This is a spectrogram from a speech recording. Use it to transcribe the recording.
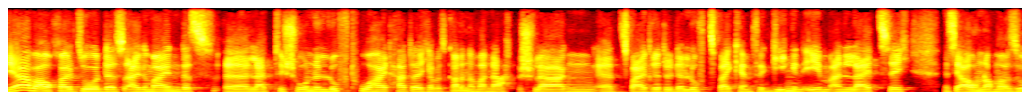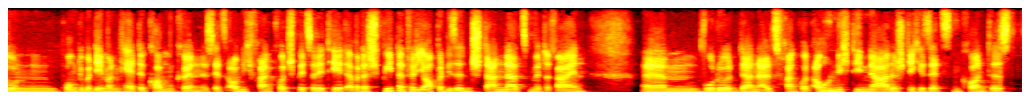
Ja, aber auch halt so, dass allgemein, dass äh, Leipzig schon eine Lufthoheit hatte. Ich habe jetzt gerade mhm. nochmal nachgeschlagen. Äh, zwei Drittel der Luftzweikämpfe gingen eben an Leipzig. Ist ja auch nochmal so ein Punkt, über den man hätte kommen können. Ist jetzt auch nicht Frankfurts Spezialität, aber das spielt natürlich auch bei diesen Standards mit rein, ähm, wo du dann als Frankfurt auch nicht die Nadelstiche setzen konntest.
